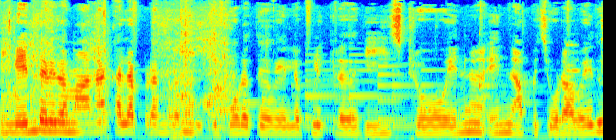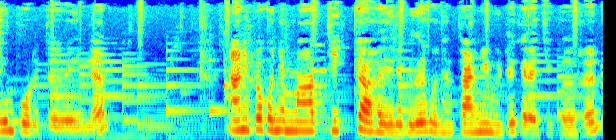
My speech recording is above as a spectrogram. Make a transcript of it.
நீங்கள் எந்த விதமான கலப்படங்களும் இதுக்கு போட தேவையில்லை. புளிக்கிறதுக்கு ஈஸ்டோ என்ன என்ன அப்பச்சூடாவோ எதுவும் போட தேவையில்லை. நான் இப்போ கொஞ்சம் மா திக்காக இருக்குது. கொஞ்சம் தண்ணி விட்டு கரைச்சிக்கொள்கிறேன்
